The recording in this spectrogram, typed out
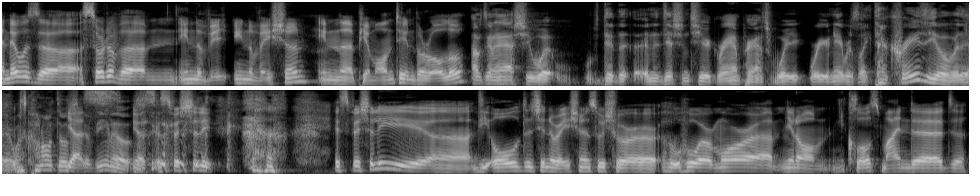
And there was a sort of an innova- innovation in uh, Piemonte, in Barolo. I was going to ask you what did the, in addition to your grandparents, were, you, were your neighbors like they're crazy over there? What's going on with those yes, Scavinos? yes, especially, especially uh, the old generations, which were who, who were more, um, you know, close-minded.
